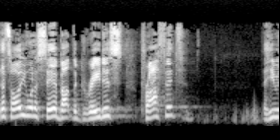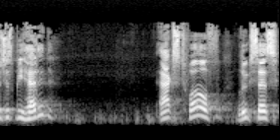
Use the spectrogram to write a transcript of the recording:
That's all you want to say about the greatest prophet? That he was just beheaded? Acts 12, Luke says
